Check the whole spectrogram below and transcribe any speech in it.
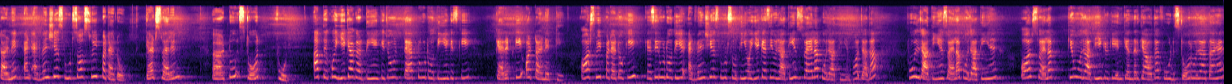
turnip and adventitious roots of sweet potato get swollen to store food अब देखो ये क्या करती हैं कि जो टैप रूट होती हैं किसकी कैरेट की और टर्निप की। और स्वीट पटेटो की कैसी रूट होती है? एडवेंशियस रूट्स होती हैं और ये कैसी हो जाती हैं? स्वेलअप हो जाती हैं। बहुत ज़्यादा फूल जाती हैं स्वेलअप हो जाती हैं और स्वेलअप क्यों हो जाती हैं? क्योंकि इनके अंदर क्या होता है? फ़ूड स्टोर हो जाता है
